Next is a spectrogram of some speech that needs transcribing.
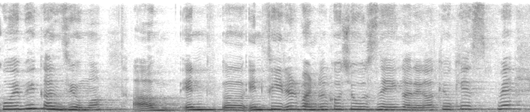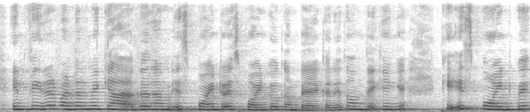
कोई भी कंज्यूमर इन इन्फीरियर बंडल को चूज़ नहीं करेगा, क्योंकि इसमें इन्फीरियर बंडल में क्या है, अगर हम इस पॉइंट और इस पॉइंट को कंपेयर करें तो हम देखेंगे कि इस पॉइंट पे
